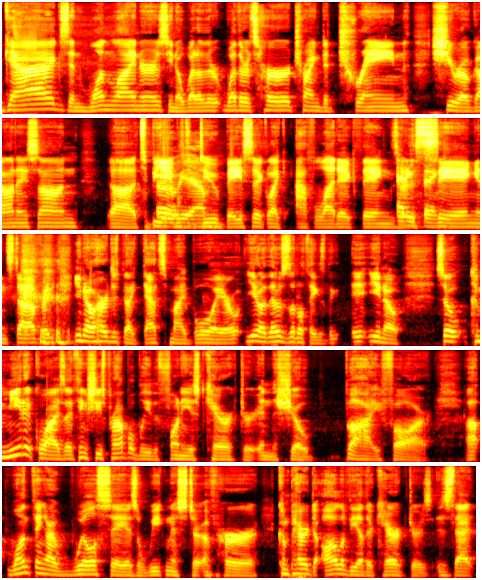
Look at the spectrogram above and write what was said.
gags and one-liners. You know, whether whether it's her trying to train Shirogane-san uh, to be Oh, able yeah. to do basic like athletic things or sing and stuff, and you know, her just be like that's my boy, or you know, those little things. It- you know, so comedic wise, I think she's probably the funniest character in the show by far. Uh, one thing I will say as a weakness to, of her compared to all of the other characters is that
